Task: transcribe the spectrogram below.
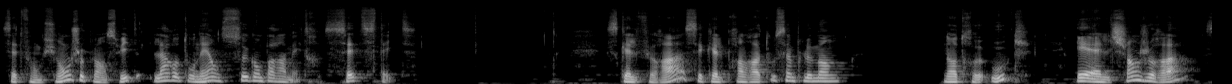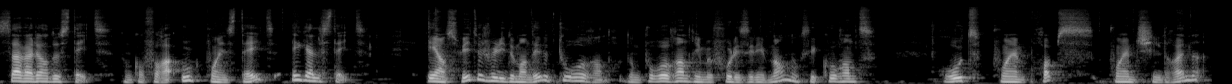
Cette fonction, je peux ensuite la retourner en second paramètre, setState. Ce qu'elle fera, c'est qu'elle prendra tout simplement notre hook et elle changera sa valeur de state. Donc on fera hook.state égale state. Et ensuite, je vais lui demander de tout re-rendre. Donc pour re-rendre, il me faut les éléments. Donc c'est courant root.props.children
